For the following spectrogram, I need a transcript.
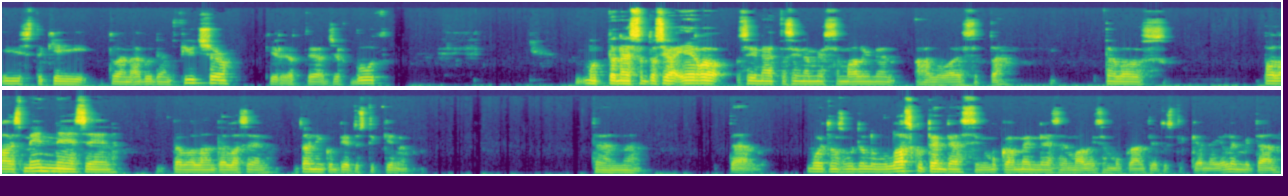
is the Key to an Abundant Future, kirjoittaja Jeff Booth. Mutta näissä on tosiaan ero siinä, että siinä missä Malinen haluaisi, että talous palaisi menneeseen tavallaan tällaiseen, tai niin kuin tietystikin tämän, tämän voiton suhdeluvun laskutendenssin mukaan menneeseen mallisen mukaan tietystikään ei ole mitään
